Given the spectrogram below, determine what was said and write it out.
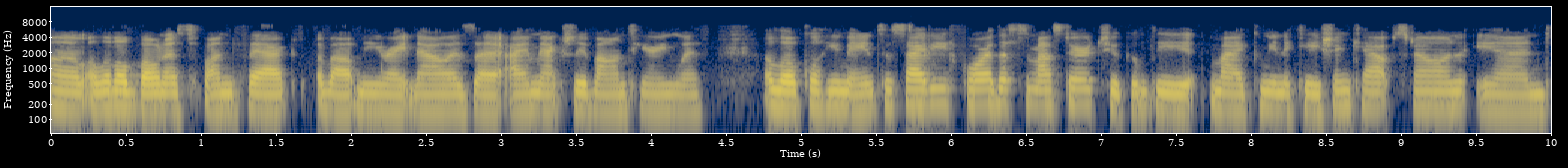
Um, a little bonus fun fact about me right now is that I'm actually volunteering with a local humane society for the semester to complete my communication capstone and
